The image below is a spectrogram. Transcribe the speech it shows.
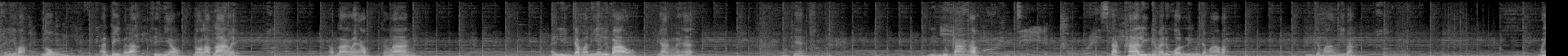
ไอ้นี่ว่ะลงอันติไปละซีเนียลเรารับล่างเลย รับล่างเลยครับ ข้างล่าง ไอลิงจะมาเนียนหรือเปล่า ยังนะฮะ ลิงอยู่กลางครับดักฆ่าลิงได้ไหมทุกคนลิงมันจะมาปะลิงจะมาตรงนี้ปะไม่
